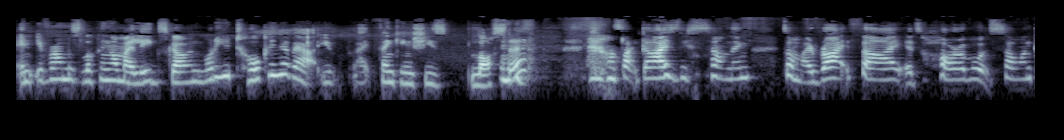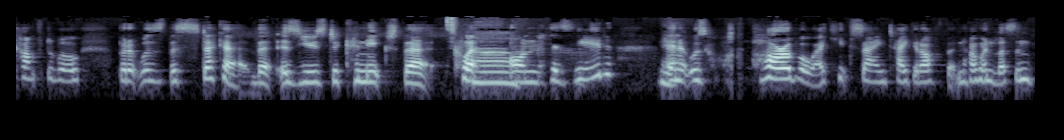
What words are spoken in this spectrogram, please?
And everyone was looking on my legs going, What are you talking about? You like thinking she's lost it. and I was like, guys, there's something. It's on my right thigh. It's horrible. It's so uncomfortable. But it was the sticker that is used to connect the clip uh, on his head. Yeah. And it was horrible. I kept saying take it off, but no one listened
